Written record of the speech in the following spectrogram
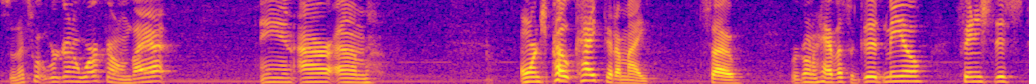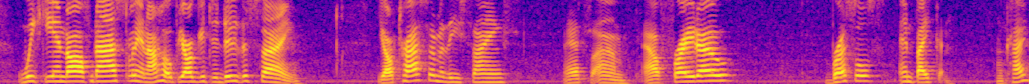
So that's what we're going to work on. That and our um, orange poke cake that I made. So we're going to have us a good meal, finish this weekend off nicely, and I hope y'all get to do the same. Y'all try some of these things. That's um, Alfredo, Brussels, and bacon. Okay?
